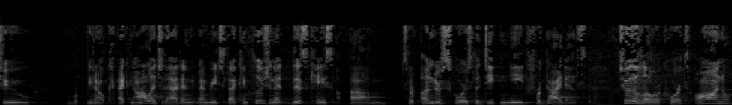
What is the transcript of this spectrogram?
to, you know, acknowledge that and, and reach that conclusion, that this case um, sort of underscores the deep need for guidance to the lower courts on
